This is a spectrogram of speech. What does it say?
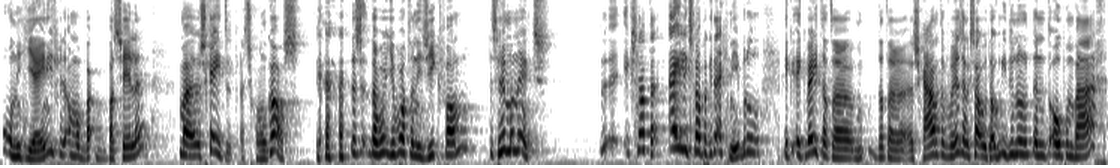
onhygiënisch, met allemaal ba- bacillen, maar scheten, dat is gewoon gas. dus daar, je wordt er niet ziek van, dat is helemaal niks. Ik snap dat, eigenlijk snap ik het echt niet. Ik bedoel, ik, ik weet dat er, dat er schaamte voor is en ik zou het ook niet doen in het openbaar.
